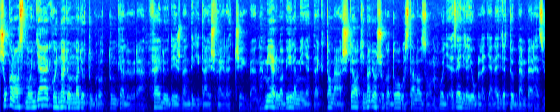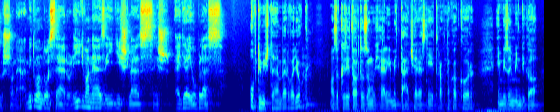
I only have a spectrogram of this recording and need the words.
Sokan azt mondják, hogy nagyon nagyot ugrottunk előre, fejlődésben, digitális fejlettségben. Mi erről a véleményetek, Tamás, te, aki nagyon sokat dolgoztál azon, hogy ez egyre jobb legyen, egyre több emberhez jusson el. Mit gondolsz erről? Így van ez, így is lesz, és egyre jobb lesz? Optimista ember vagyok. Azok közé tartozom, hogy ha elém egy tál raknak, akkor én bizony mindig a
